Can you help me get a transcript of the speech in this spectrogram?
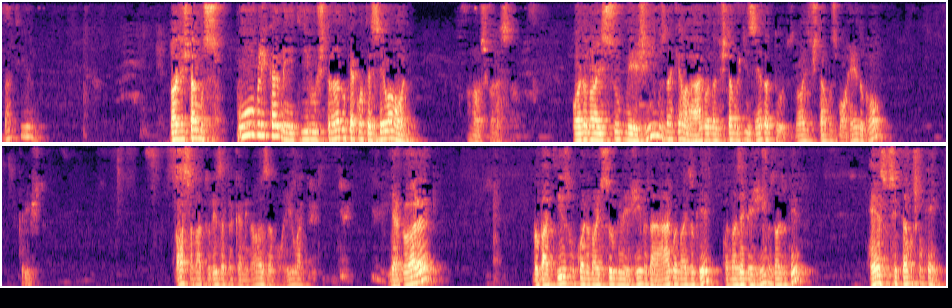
batismo. Nós estamos publicamente ilustrando o que aconteceu aonde? No nosso coração. Quando nós submergimos naquela água, nós estamos dizendo a todos: nós estamos morrendo com Cristo. Nossa natureza pecaminosa morreu aqui. E agora, no batismo, quando nós submergimos na água, nós o quê? Quando nós emergimos, nós o quê? Ressuscitamos com quem?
